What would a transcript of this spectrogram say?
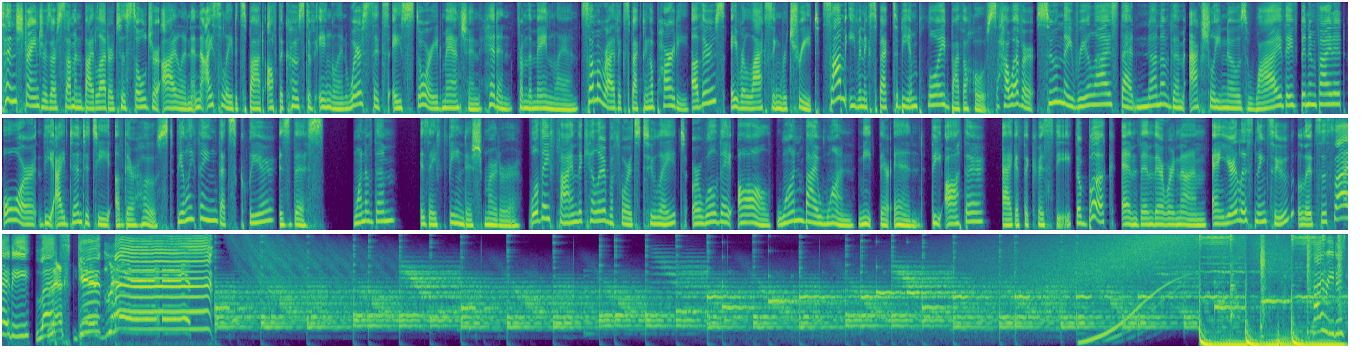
Ten strangers are summoned by letter to Soldier Island, an isolated spot off the coast of England where sits a storied mansion hidden from the mainland. Some arrive expecting a party, others a relaxing retreat. Some even expect to be employed by the hosts. However, soon they realize that none of them actually knows why they've been invited or the identity of their host. The only thing that's clear is this. One of them is a fiendish murderer. Will they find the killer before it's too late, or will they all, one by one, meet their end? The author, Agatha Christie. The book, And Then There Were None. And you're listening to Lit Society. Let's, Let's get, get lit! Hi,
